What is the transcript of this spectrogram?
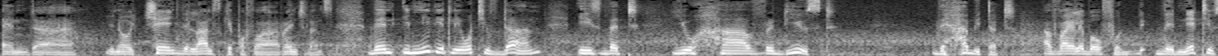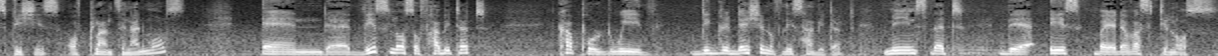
and uh, you know change the landscape of our rangelands, then immediately what you've done is that you have reduced the habitat available for the native species of plants and animals, and uh, this loss of habitat coupled with degradation of this habitat means that there is biodiversity loss.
